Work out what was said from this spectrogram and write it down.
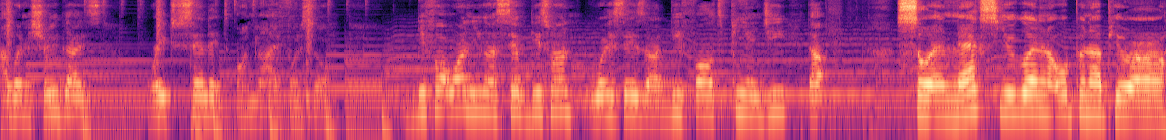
I'm going to show you guys where to send it on your iphone. So default one you're gonna save this one where it says uh, default png that so and next you go ahead and open up your uh,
